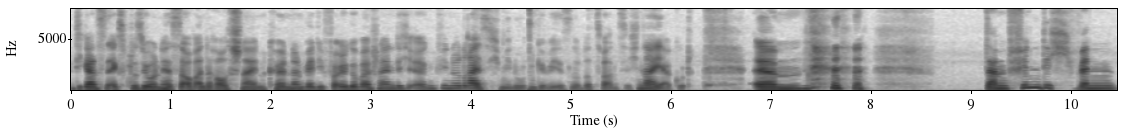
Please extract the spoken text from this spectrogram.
die ganzen Explosionen hättest du auch alle rausschneiden können, dann wäre die Folge wahrscheinlich irgendwie nur 30 Minuten gewesen oder 20. Naja, gut. Ähm, dann finde ich, wenn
